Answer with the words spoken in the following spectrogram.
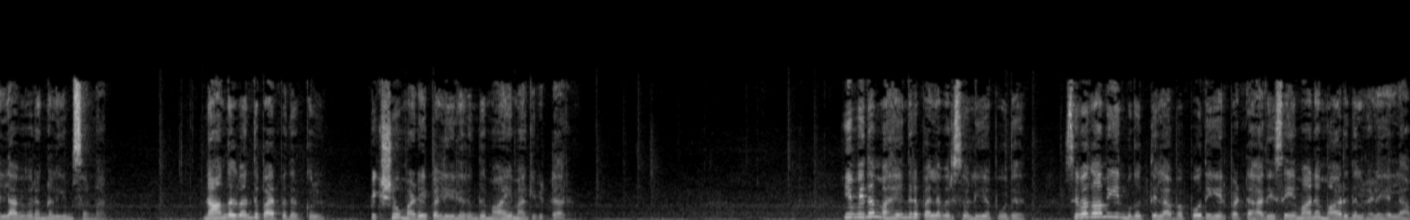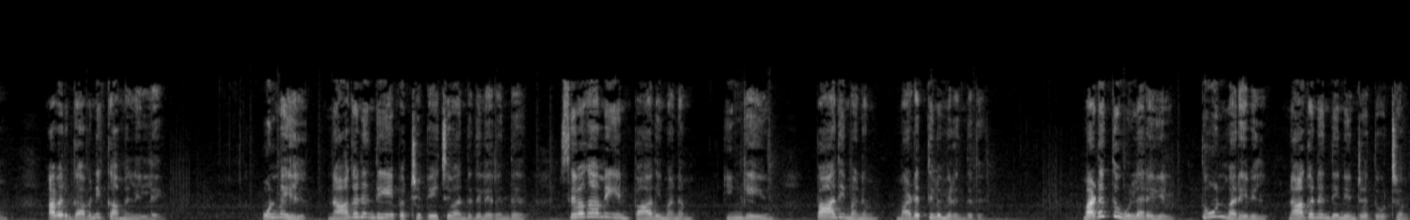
எல்லா விவரங்களையும் சொன்னான். நாங்கள் வந்து பார்ப்பதற்குள் பிக்ஷு மடைப்பள்ளியிலிருந்து மாயமாகிவிட்டார். இவ்விதம் மகேந்திர பல்லவர் சொல்லிய போது சிவகாமியின் முகத்தில் அவ்வப்போது ஏற்பட்ட அதிசயமான மாறுதல்களை எல்லாம் அவர் கவனிக்காமல் இல்லை. உண்மையில் நாகநந்தியை பற்றி பேச்சு வந்ததிலிருந்து சிவகாமியின் பாதி மனம் இங்கேயும் பாதி மனம் மடத்திலும் இருந்தது. மடத்து உள்ளறையில் தூண் மறைவில் நாகநந்தி நின்ற தோற்றம்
